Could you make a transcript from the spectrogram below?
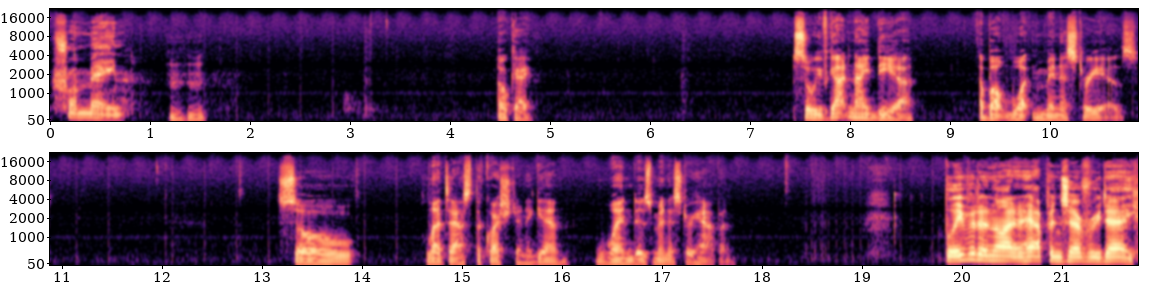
from Maine. Mm-hmm. Okay. So we've got an idea about what ministry is. So let's ask the question again. When does ministry happen? Believe it or not, it happens every day.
